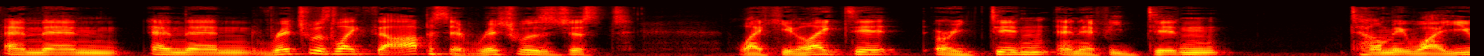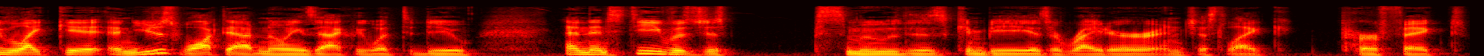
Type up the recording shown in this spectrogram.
and then and then Rich was like the opposite. Rich was just like he liked it or he didn't, and if he didn't, tell me why you like it, and you just walked out knowing exactly what to do. And then Steve was just smooth as can be as a writer, and just like perfect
